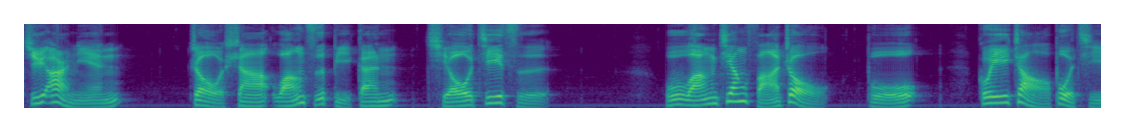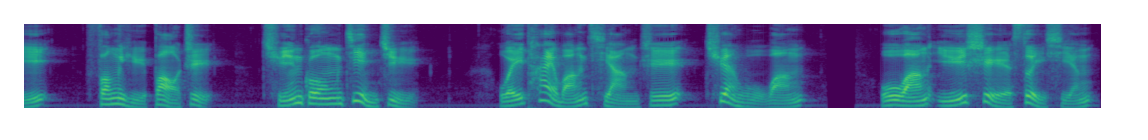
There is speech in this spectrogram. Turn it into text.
居二年，纣杀王子比干，求姬子。武王将伐纣，卜，归赵不及，风雨暴至，群公尽惧，唯太王抢之。劝武王，武王于是遂行。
